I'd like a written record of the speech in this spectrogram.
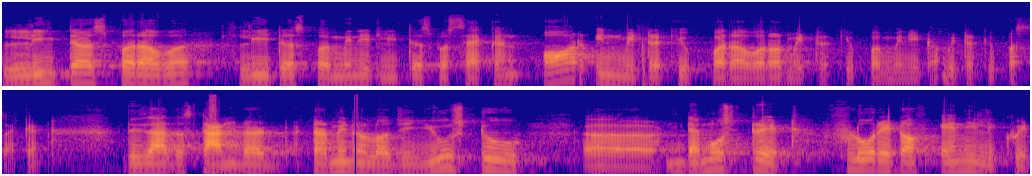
liters per hour, liters per minute, liters per second or in meter cube per hour or meter cube per minute or meter cube per second. These are the standard terminology used to uh, demonstrate flow rate of any liquid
